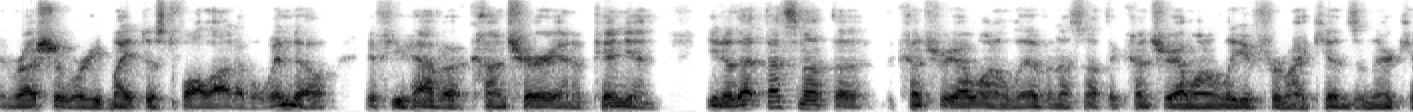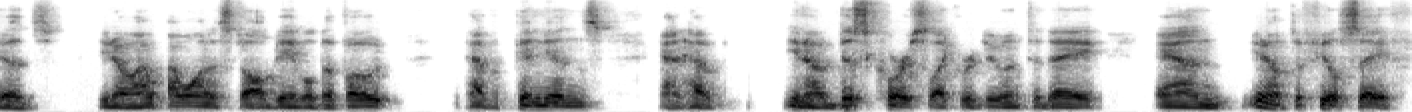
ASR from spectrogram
in Russia where you might just fall out of a window if you have a contrarian opinion. You know, that that's not the, the country I want to live and that's not the country I want to leave for my kids and their kids. You know, I, I want us to all be able to vote, have opinions, and have, you know, discourse like we're doing today and, you know, to feel safe.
